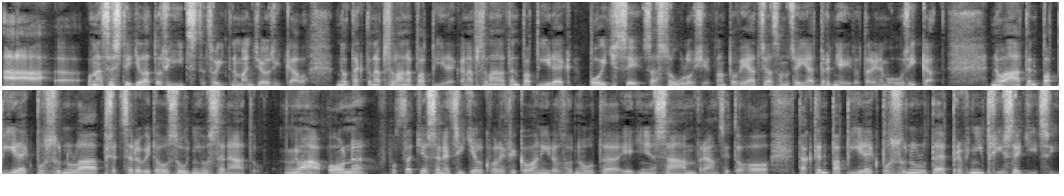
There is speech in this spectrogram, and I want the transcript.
A e, ona se styděla to říct, co jí ten manžel říkal. No tak to napsala na papírek a napsala na ten papírek, pojď si zasouložit. Na to vyjádřila samozřejmě jadrněji, to tady nemohu říkat. No a ten papírek posunula předsedovi toho soudního senátu. No a on v podstatě se necítil kvalifikovaný rozhodnout eh, jedině sám v rámci toho, tak ten papírek posunul té první přísedící.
